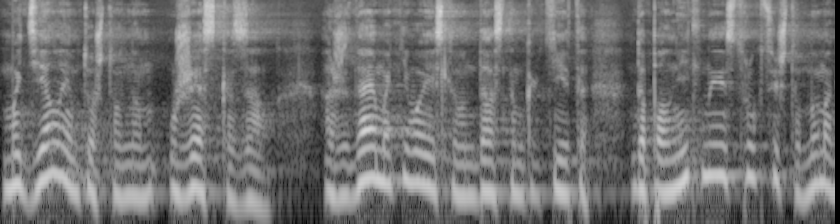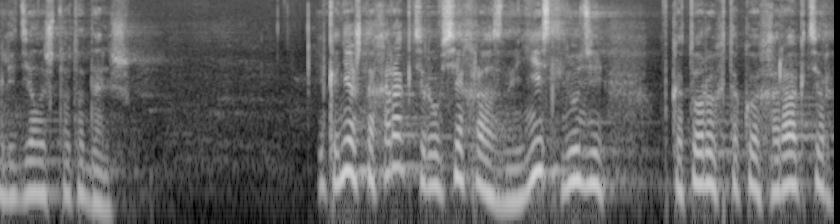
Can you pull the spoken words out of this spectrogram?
мы делаем то, что Он нам уже сказал. Ожидаем от Него, если Он даст нам какие-то дополнительные инструкции, чтобы мы могли делать что-то дальше. И, конечно, характер у всех разный. Есть люди, в которых такой характер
